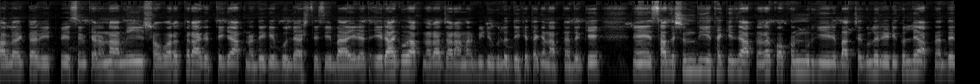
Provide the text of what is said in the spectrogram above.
ভালো একটা রেট পেয়েছেন। কেননা আমি সবরাতের আগের থেকে আপনাদেরকে বলে আসতেছি বা এর এর আগেও আপনারা যারা আমার ভিডিওগুলো দেখে থাকেন, আপনাদেরকে সাজেশন দিয়ে থাকি যে আপনারা কখন মুরগির বাচ্চাগুলো রেডি করলে আপনাদের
